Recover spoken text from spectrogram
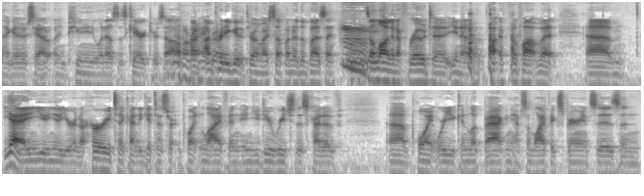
I gotta say, I don't impugn anyone else's characters. I'll, No, right, I'm, I'm pretty good at throwing myself under the bus. I, it's a long enough road to, you know. But um, yeah, you, you know, you're in a hurry to kind of get to a certain point in life, and, and you do reach this kind of uh, point where you can look back and you have some life experiences, and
